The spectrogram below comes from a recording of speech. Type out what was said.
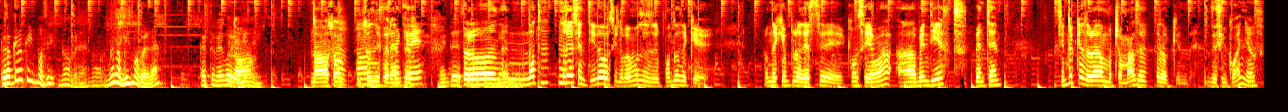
Pero creo que Imposible... No, ¿verdad? No, no es lo mismo, ¿verdad? Cartoon Network No. y Disney. No, son, No, son diferentes. Pero no tendría sentido si lo vemos desde el punto de que un ejemplo de este, ¿cómo se llama? Ah, Ben 10, Ben 10. Siento que ha durado mucho más de, de lo que de 5 años.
